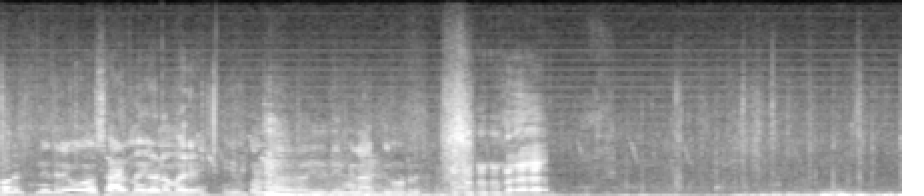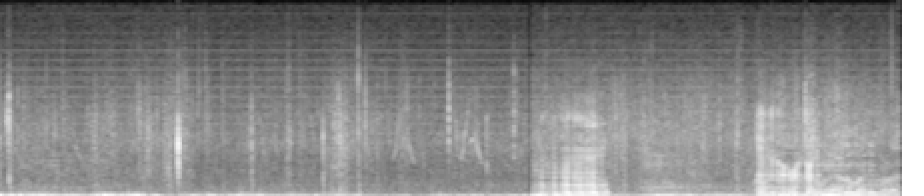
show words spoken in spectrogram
ನೋಡ್ರಿ ಸ್ನೇಹಿತರೆ ಸಣ್ಣ ಗಣ ಮರಿ. ಇವಕ್ಕೊಂದು ಇದೇ ಮೇಲೆ ಹಾಕ್ತೀವಿ ನೋಡ್ರಿ. ಹೆಣ್ಣು ಮರಿಗಳು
